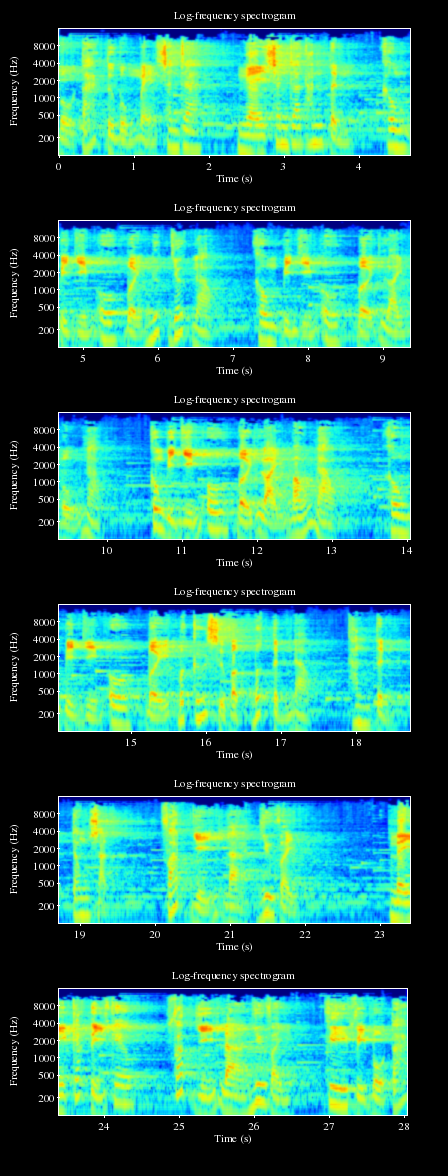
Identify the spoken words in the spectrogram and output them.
Bồ Tát từ bụng mẹ sanh ra Ngài sanh ra thanh tịnh Không bị nhiễm ô bởi nước nhớt nào Không bị nhiễm ô bởi loại mũ nào Không bị nhiễm ô bởi loại máu nào Không bị nhiễm ô bởi bất cứ sự vật bất tịnh nào Thanh tịnh, trong sạch Pháp dĩ là như vậy. Này các tỷ kheo Pháp dĩ là như vậy. Khi vị Bồ Tát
